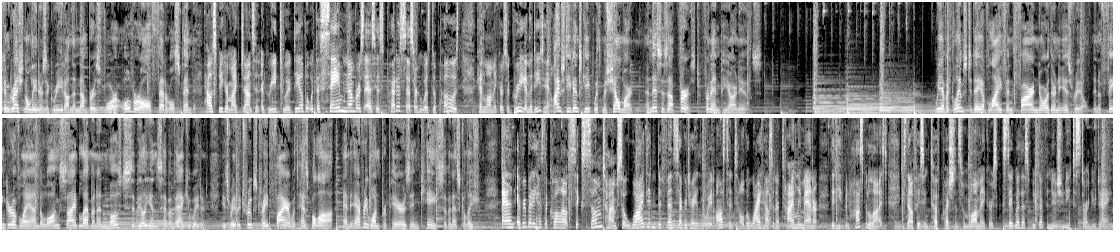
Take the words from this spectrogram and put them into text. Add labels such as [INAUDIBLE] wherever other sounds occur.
Congressional leaders agreed on the numbers for overall federal spending. House Speaker Mike Johnson agreed to a deal, but with the same numbers as his predecessor, who was deposed. Can lawmakers agree on the details? I'm Steve Inskeep with Michelle Martin, and this is Up First from NPR News. We have a glimpse today of life in far northern Israel. In a finger of land alongside Lebanon, most civilians have evacuated. Israeli troops trade fire with Hezbollah, and everyone prepares in case of an escalation. And everybody has to call out sick sometime. So, why didn't Defense Secretary Lloyd Austin tell the White House in a timely manner that he'd been hospitalized? He's now facing tough questions from lawmakers. Stay with us. We've got the news you need to start your day.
